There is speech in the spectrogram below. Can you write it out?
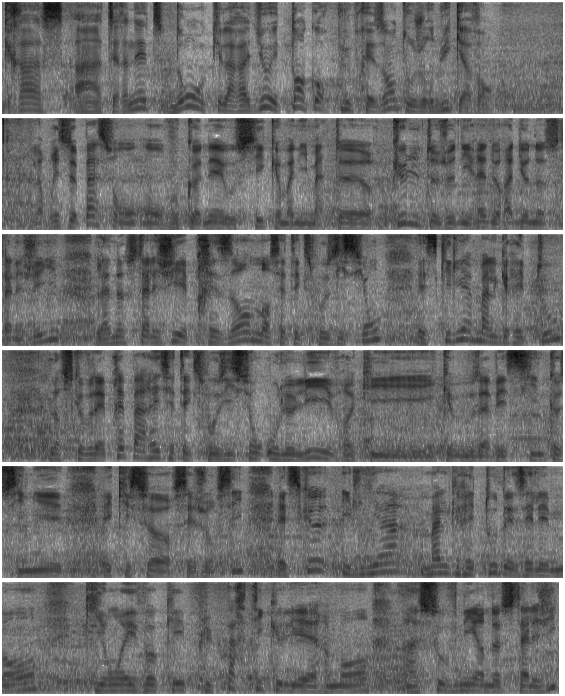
grâce à internet. Donc la radio est encore plus présente aujourd'hui qu'avant alors Brice de Passe, on, vous connaît aussi comme animateur culte, je dirais, de Radio Nostalgie. La nostalgie est présente dans cette exposition. Est-ce qu'il y a malgré tout, lorsque vous avez préparé cette exposition ou le livre que vous avez co-signé et qui sort ces jours-ci, est-ce qu'il y a malgré tout des éléments qui ont évoqué plus particulièrement un souvenir nostalgique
